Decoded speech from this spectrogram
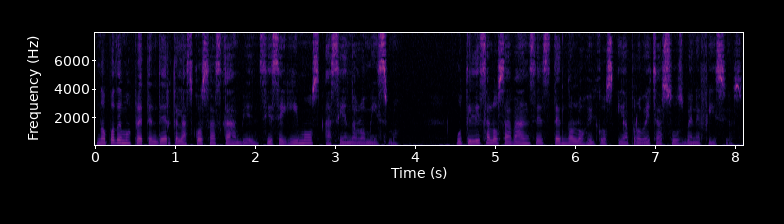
No podemos pretender que las cosas cambien si seguimos haciendo lo mismo. Utiliza los avances tecnológicos y aprovecha sus beneficios.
